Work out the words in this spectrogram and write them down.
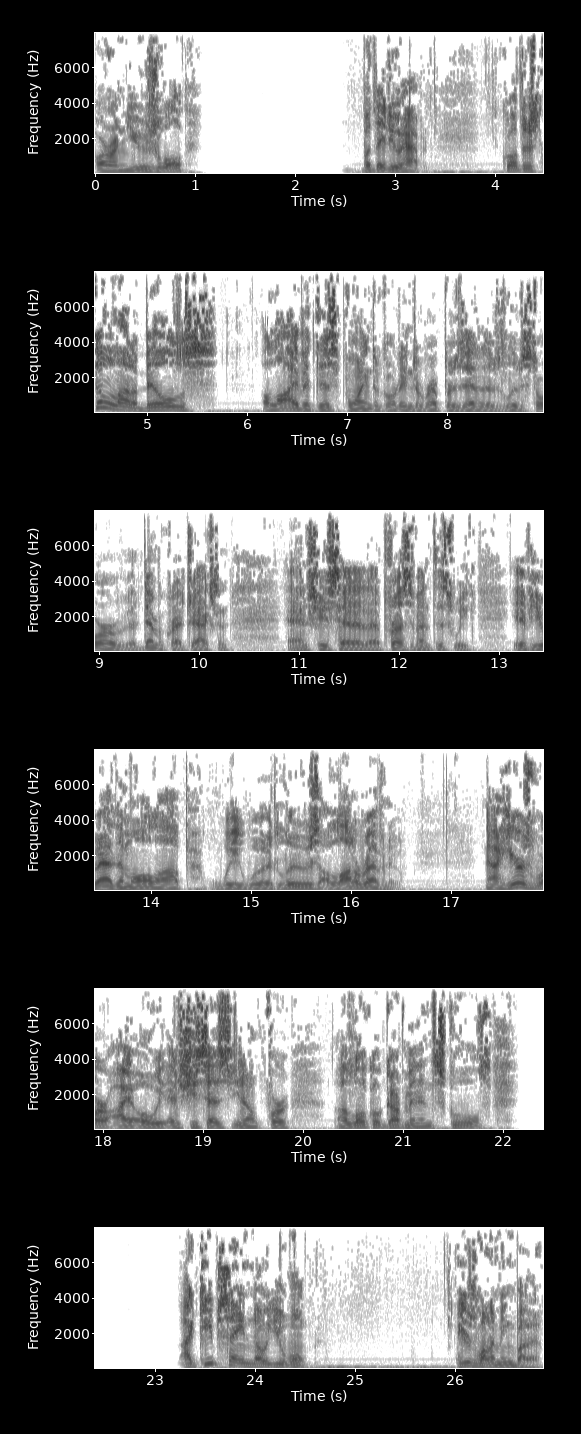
are unusual, but they do happen. Quote, there's still a lot of bills alive at this point, according to Representatives Liz Storer, Democrat Jackson, and she said at a press event this week, if you add them all up, we would lose a lot of revenue. Now here's where I always, and she says, you know, for a local government and schools, I keep saying no, you won't. Here's what I mean by that.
